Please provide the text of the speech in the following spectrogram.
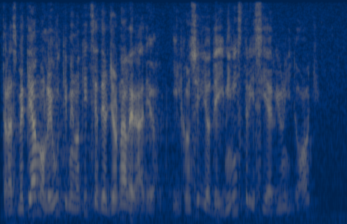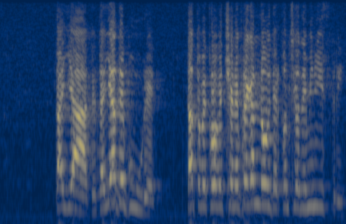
Trasmettiamo le ultime notizie del giornale radio. Il Consiglio dei Ministri si è riunito oggi. Tagliate, tagliate pure. Tanto per quello che ce ne frega a noi del Consiglio dei Ministri.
